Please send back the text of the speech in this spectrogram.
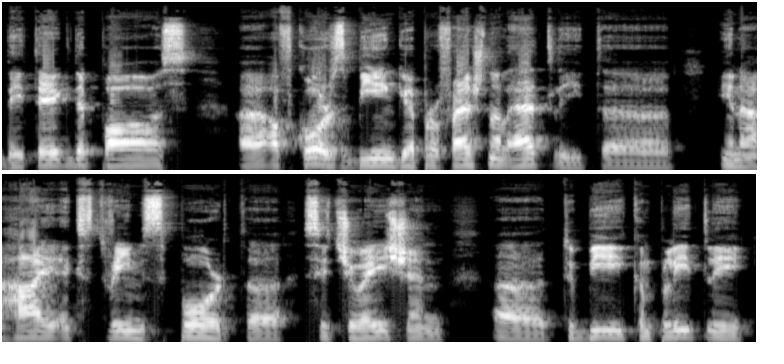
they take the pause. Uh, of course being a professional athlete uh, in a high extreme sport uh, situation uh, to be completely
